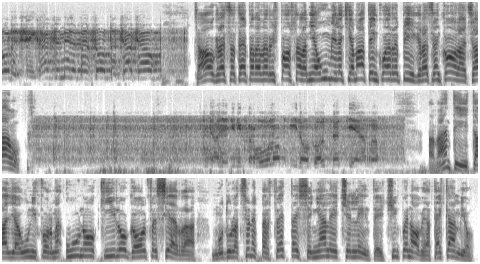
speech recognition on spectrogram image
12. Grazie mille per sotto, ciao ciao. Ciao, grazie a te per aver risposto alla mia umile chiamata in QRP, grazie ancora, ciao. Italia Uniform 1, Kilo Golf Sierra. Avanti, Italia Uniform 1, Kilo Golf Sierra, modulazione perfetta e segnale eccellente, 5-9, a te il cambio.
